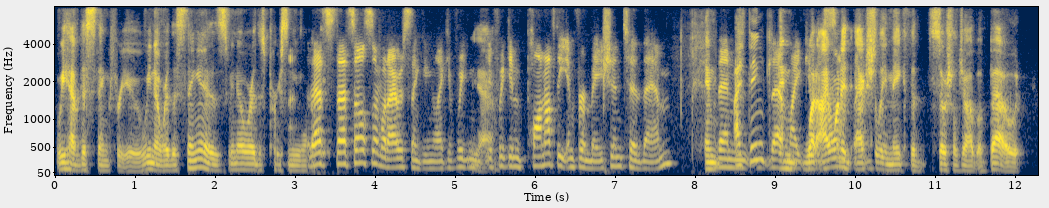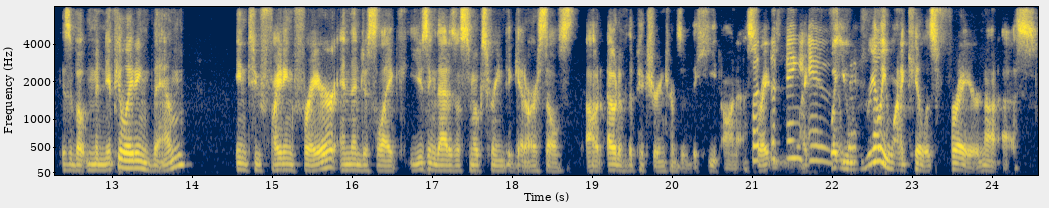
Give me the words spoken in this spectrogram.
We have this thing for you. We know where this thing is. We know where this person you want." That's that's also what I was thinking. Like if we can Yeah. if we can pawn off the information to them, and then I think- that might. give what us I want to actually make the social job about is about manipulating them into fighting Freyr and then just like using that as a smokescreen to get ourselves out, out of the picture in terms of the heat on us, But right? the thing Like, is, what you with the- really want to kill is Freyr, not us.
